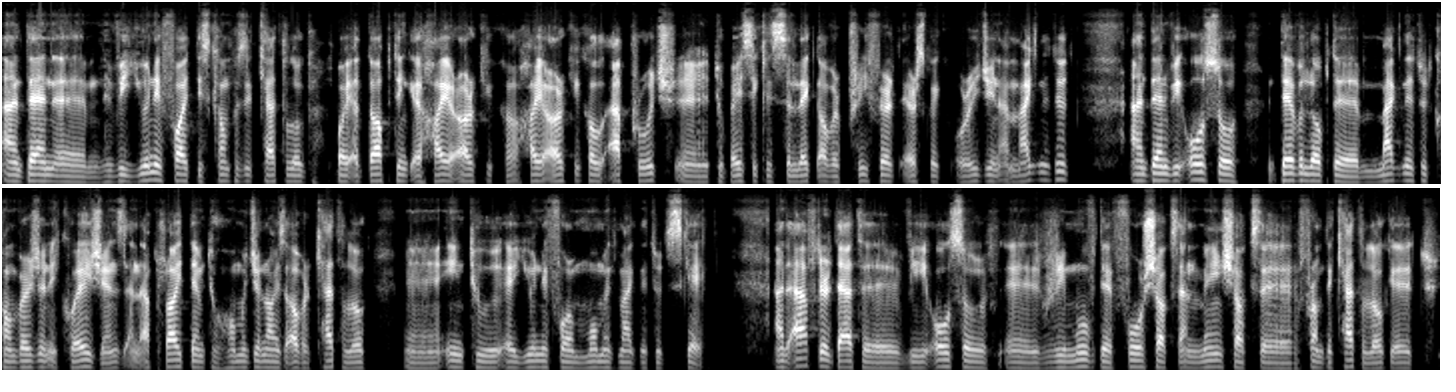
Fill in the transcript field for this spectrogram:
and then um, we unified this composite catalog by adopting a hierarchical hierarchical approach uh, to basically select our preferred earthquake origin and magnitude, and then we also developed the magnitude conversion equations and applied them to homogenize our catalog uh, into a uniform moment magnitude scale. And after that, uh, we also uh, removed the foreshocks and main shocks uh, from the catalog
